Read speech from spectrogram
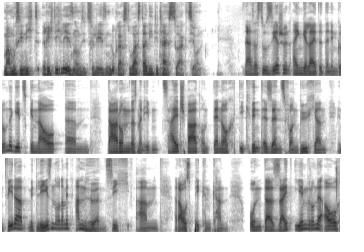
man muss sie nicht richtig lesen, um sie zu lesen. Lukas, du hast da die Details zur Aktion. Das hast du sehr schön eingeleitet, denn im Grunde geht es genau ähm, darum, dass man eben Zeit spart und dennoch die Quintessenz von Büchern entweder mit Lesen oder mit Anhören sich ähm, rauspicken kann. Und da seid ihr im Grunde auch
